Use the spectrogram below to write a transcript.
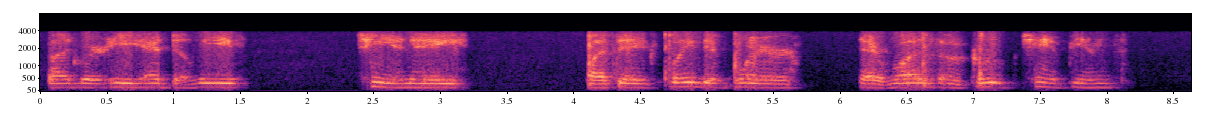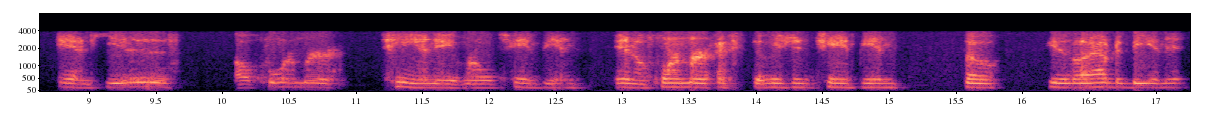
Spud where he had to leave TNA. But they explained it where there was a group champions, and he is a former TNA World Champion and a former X Division Champion. So He's allowed to be in it.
